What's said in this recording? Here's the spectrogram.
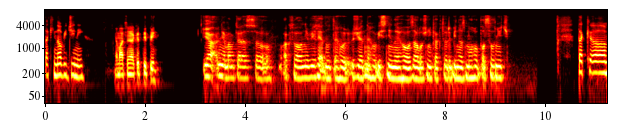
taký nový Ginny. A máte nejaké tipy? Ja nemám teraz aktuálne vyhliadnutého žiadneho vysneného záložníka, ktorý by nás mohol posilniť. Tak um,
